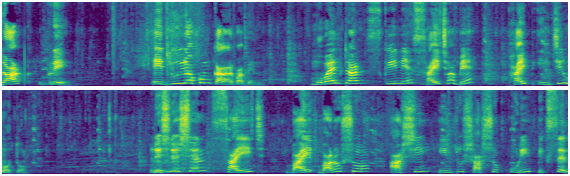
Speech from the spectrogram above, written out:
ডার্ক গ্রে। এই দুই রকম কালার পাবেন। মোবাইলটার স্ক্রিনের সাইজ হবে ফাইভ ইঞ্চির মতো। রেজুলেশন সাইজ বাই বারোশো আশি ইন্টু সাতশো কুড়ি pixel.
